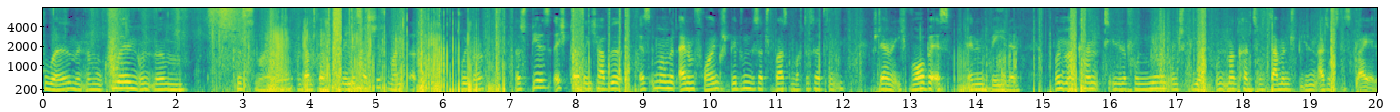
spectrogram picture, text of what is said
cool mit einem coolen und einem Küssmal. Und dann schreibt Melissa Schiffmann drüber. Das Spiel ist echt klasse. Ich habe es immer mit einem Freund gespielt und es hat Spaß gemacht. Deshalb 5 Sterne. Ich worbe es in wählen. Und man kann telefonieren und spielen. Und man kann zusammenspielen. Also ist es geil.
